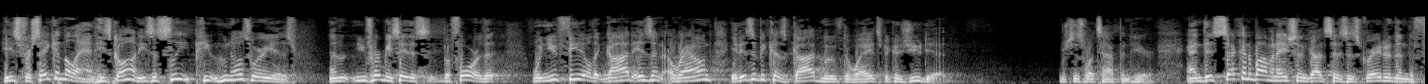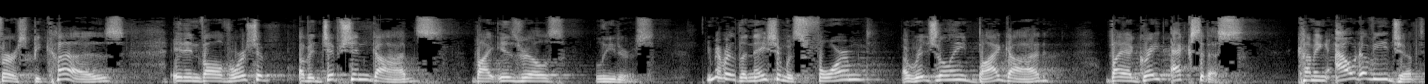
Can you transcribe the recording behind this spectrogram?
He's forsaken the land. He's gone. He's asleep. He, who knows where he is? And you've heard me say this before that when you feel that God isn't around, it isn't because God moved away, it's because you did. Which is what's happened here. And this second abomination, God says, is greater than the first because it involved worship of Egyptian gods by Israel's leaders. Remember the nation was formed originally by God by a great exodus coming out of Egypt,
